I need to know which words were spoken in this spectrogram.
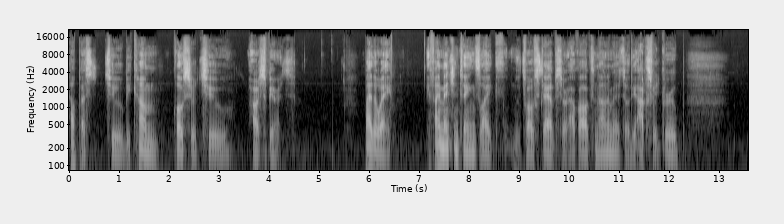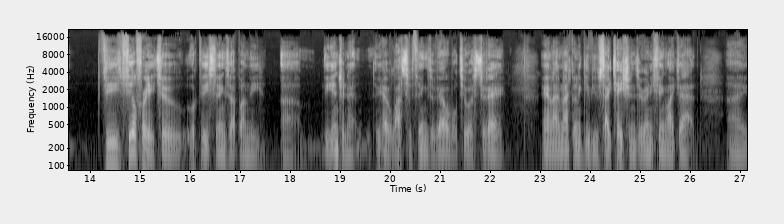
help us to become closer to our spirits. By the way, if I mention things like the 12 Steps or Alcoholics Anonymous or the Oxford Group, feel free to look these things up on the the internet. We have lots of things available to us today, and I'm not going to give you citations or anything like that. I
